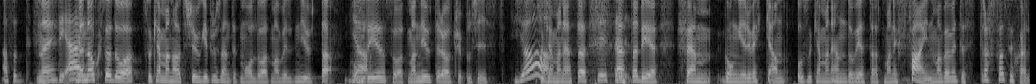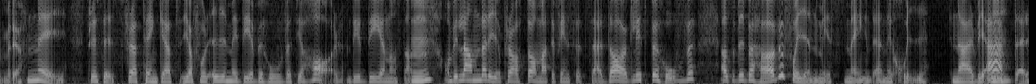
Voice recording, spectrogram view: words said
Alltså, Nej, är... men också då så kan man ha ett 20-procentigt mål då att man vill njuta. Ja. Om det är så att man njuter av triple cheese ja, så kan man äta, äta det fem gånger i veckan och så kan man ändå veta att man är fine. Man behöver inte straffa sig själv med det. Nej, Precis, för att tänka att jag får i mig det behovet jag har. Det är det någonstans. Mm. Om vi landar i att prata om att det finns ett så dagligt behov, alltså vi behöver få i en viss mängd energi när vi mm. äter.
